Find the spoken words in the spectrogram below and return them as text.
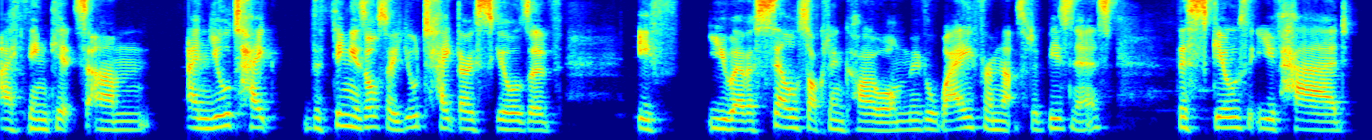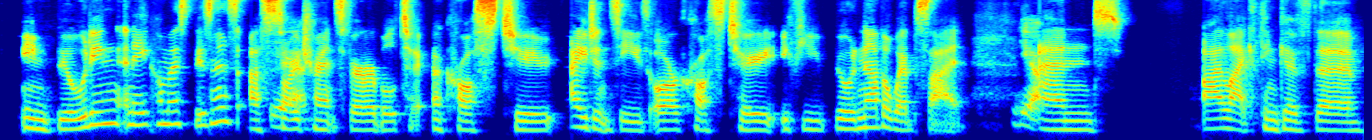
I think it's, um, and you'll take, the thing is also, you'll take those skills of if you ever sell Socket and Co or move away from that sort of business, the skills that you've had in building an e-commerce business are so Yeah. transferable to across to agencies or across to if you build another website. yeah, And I like think of the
